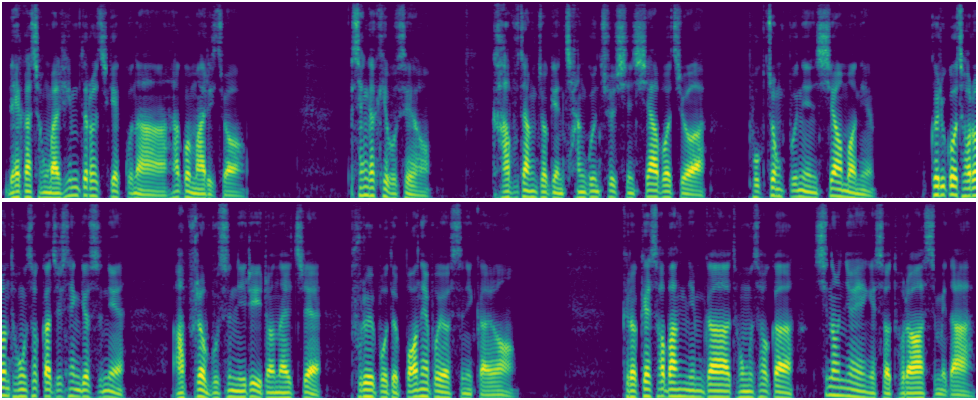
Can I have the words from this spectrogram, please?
내가 정말 힘들어지겠구나 하고 말이죠. 생각해 보세요. 가부장적인 장군 출신 시아버지와 복종뿐인 시어머님, 그리고 저런 동서까지 생겼으니 앞으로 무슨 일이 일어날지 불을 보듯 뻔해 보였으니까요. 그렇게 서방님과 동서가 신혼여행에서 돌아왔습니다.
